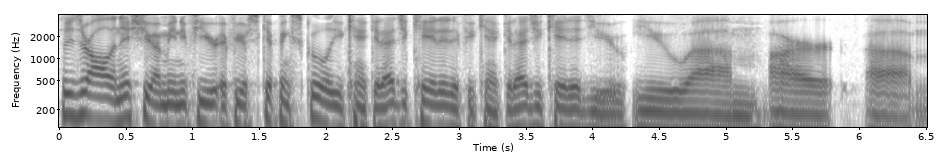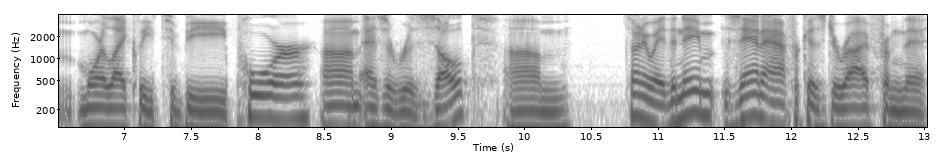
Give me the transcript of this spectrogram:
So these are all an issue. I mean, if you're if you're skipping school, you can't get educated. If you can't get educated, you you um, are um, more likely to be poor um, as a result. Um, so anyway, the name Zana Africa is derived from the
